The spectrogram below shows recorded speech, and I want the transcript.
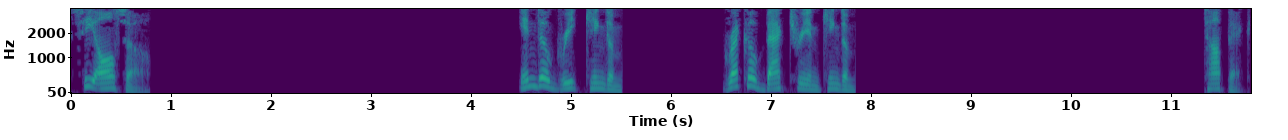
See also Indo-Greek Kingdom Greco-Bactrian Kingdom. Topic.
